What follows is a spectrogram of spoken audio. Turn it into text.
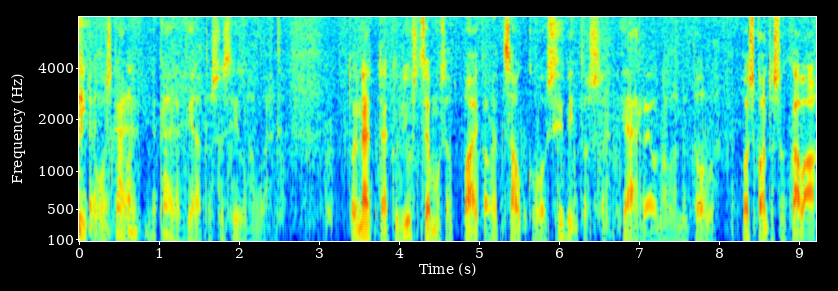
Niitä voisi käydä, käydä vielä tuossa sillalla. Että toi näyttää kyllä just semmoiselta paikalle, että saukko voisi hyvin tuossa jääreunalla nyt olla. Olisikohan tuossa kalaa?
